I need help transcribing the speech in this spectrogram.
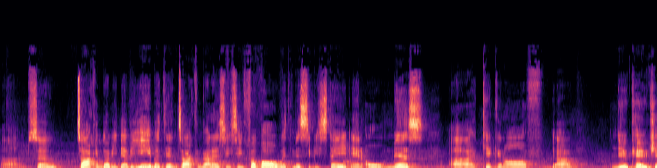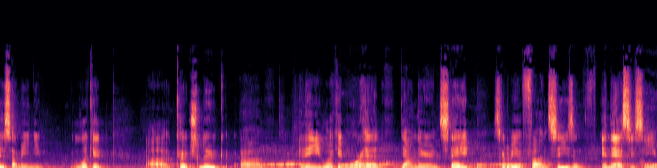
Um, so, talking WWE, but then talking about SEC football with Mississippi State and Ole Miss uh, kicking off. Uh, new coaches. I mean, you look at uh, Coach Luke, uh, and then you look at Moorhead down there in state. It's going to be a fun season in the SEC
